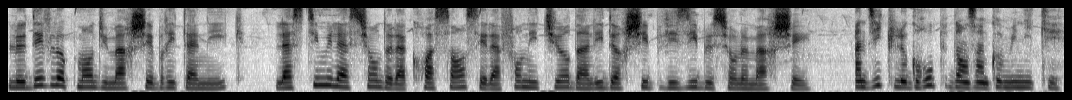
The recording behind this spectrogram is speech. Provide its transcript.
le développement du marché britannique, la stimulation de la croissance et la fourniture d'un leadership visible sur le marché, indique le groupe dans un communiqué.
